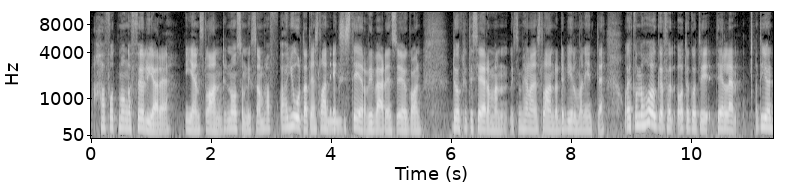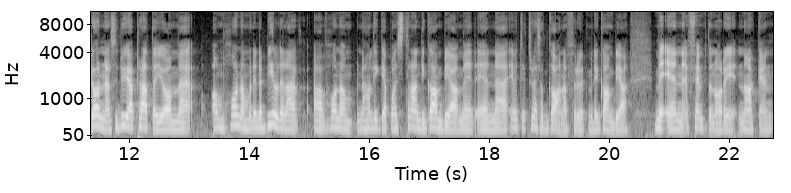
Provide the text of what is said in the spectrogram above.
har fått många följare i ens land, någon som liksom har, har gjort att ens land existerar i världens ögon, då kritiserar man liksom hela ens land och det vill man inte. Och jag kommer ihåg, för att återgå till, till, till Jörn Donner, så du och jag pratade ju om, eh, om honom och den där bilden av, av honom när han ligger på en strand i Gambia med en, eh, jag vet inte, jag tror jag sagt Ghana förut, men det är Gambia, med en 15-årig naken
